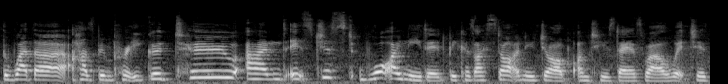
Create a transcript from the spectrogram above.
the weather has been pretty good too. And it's just what I needed because I start a new job on Tuesday as well, which is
